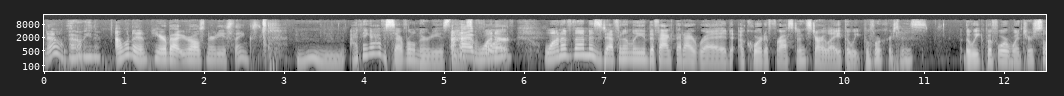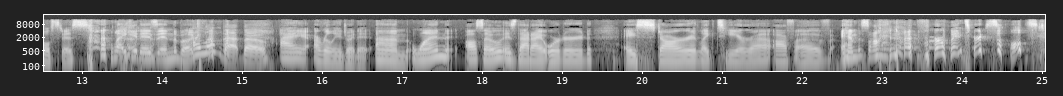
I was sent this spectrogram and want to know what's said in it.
No, I don't either. I want to hear about your all's nerdiest things. Mm, I think I have several nerdiest things. I have one four. of one of them is definitely the fact that I read A Court of Frost and Starlight the week before Christmas. The week before winter solstice, like it is in the book. I love that though. I, I really enjoyed it. Um, one also is that I ordered a star like tiara off of Amazon for winter solstice.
